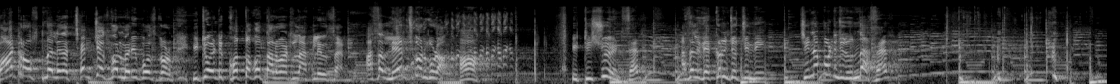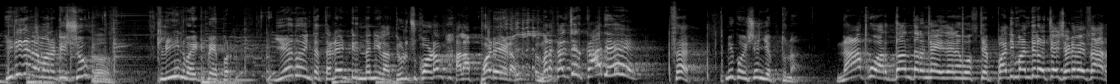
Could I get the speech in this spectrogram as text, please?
వాటర్ వస్తుందా లేదా చెక్ చేసుకొని మరీ పోసుకోవడం ఇటువంటి కొత్త కొత్త అలవాట్లు నాకు లేవు సార్. అసలు నేర్చుకోను కూడా. ఈ టిష్యూ ఏంటి సార్? అసలు ఇది ఎక్కడి నుంచి వచ్చింది? చిన్నప్పటి నుంచి ఇది ఉందా సార్? ఇది కదా మన టిష్యూ. క్లీన్ వైట్ పేపర్. ఏదో ఇంత తడంటిందని ఇలా తుడుచుకోవడం అలా పడేయడం. మన కల్చర్ కాదే. సార్ మీకు విషయం చెప్తున్నా. నాకు అర్ధాంతరంగా ఏదైనా వస్తే పది మందిలో చేసేయడమే సార్.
